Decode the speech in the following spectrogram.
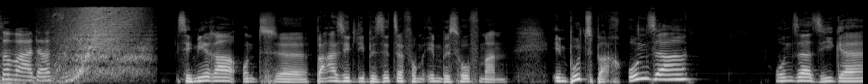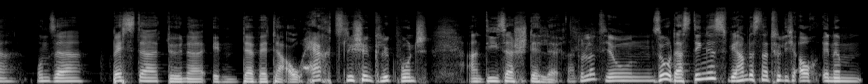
so war das. Semira und äh, Basil, die Besitzer vom Imbiss Hofmann in Butzbach. Unser, unser Sieger, unser bester Döner in der Wetterau. Herzlichen Glückwunsch an dieser Stelle. Gratulation. So, das Ding ist, wir haben das natürlich auch in einem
